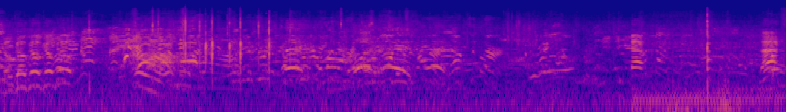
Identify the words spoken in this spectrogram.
Go, go, go, go, go. That's the kick. Good hit, Jordan. Here, Landon. Good job, Landon. Good job, boys. Good hit. A little further, a little further.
